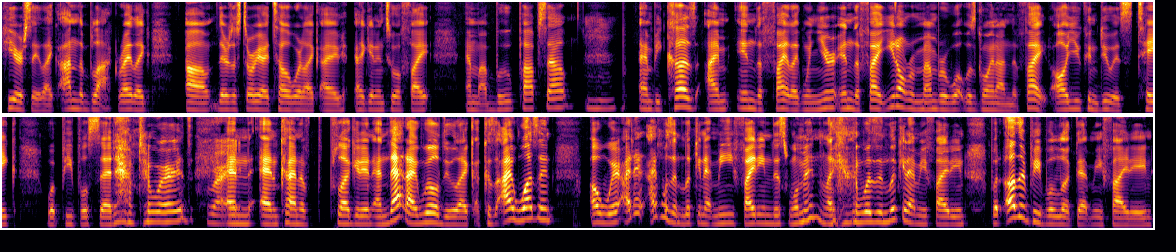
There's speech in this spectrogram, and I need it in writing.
hearsay, like on the block, right? Like um, there's a story I tell where like I, I get into a fight and my boob pops out. Mm-hmm. And because I'm in the fight, like when you're in the fight, you don't remember what was going on in the fight. All you can do is take what people said afterwards Right. and and kind of plug it in. And that I will do, like because I wasn't aware. I didn't. I wasn't looking at me fighting this woman. Like I wasn't looking at me fighting, but other people looked at me fighting,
